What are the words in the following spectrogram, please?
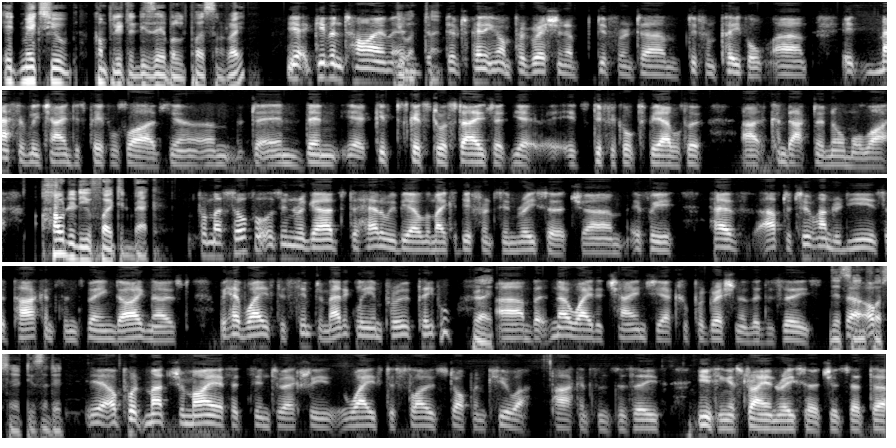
It makes you completely disabled person, right? Yeah, given time Given and time. de- depending on progression of different um, different people, um, it massively changes people's lives. You know, um, and then yeah, it gets, gets to a stage that yeah, it's difficult to be able to uh, conduct a normal life. How did you fight it back? For myself, it was in regards to how do we be able to make a difference in research. Um, if we have, after 200 years of Parkinson's being diagnosed, we have ways to symptomatically improve people, Right. um, but no way to change the actual progression of the disease. That's So I'll- unfortunate, isn't it? Yeah, I'll put much of my efforts into actually ways to slow, stop and cure Parkinson's disease using Australian researchers that uh,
